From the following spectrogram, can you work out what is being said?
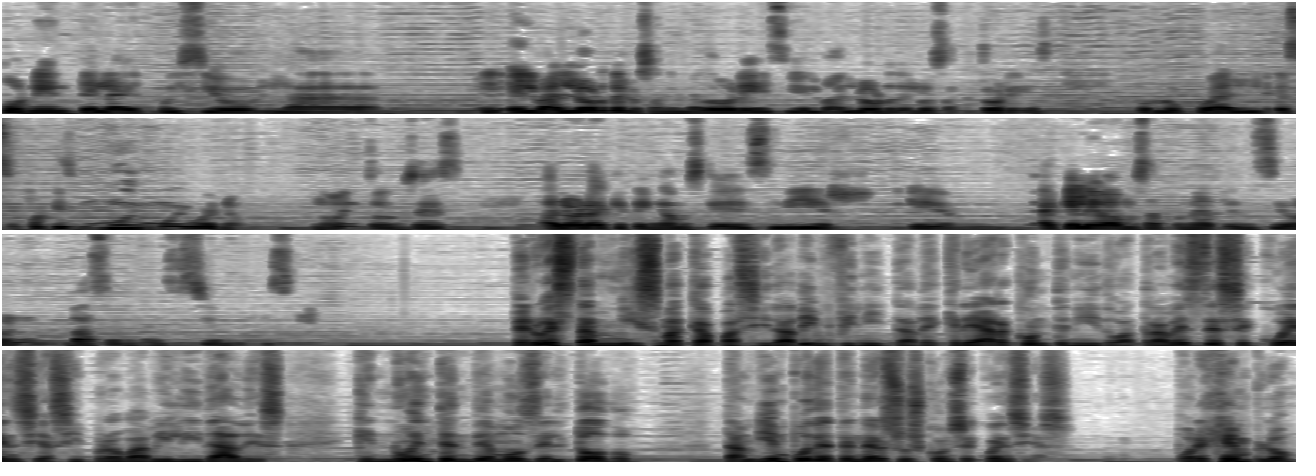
pone en tela de juicio la, el, valor de los animadores y el valor de los actores, por lo cual, eso porque es muy, muy bueno, ¿no? Entonces, a la hora que tengamos que decidir em, a qué le vamos a poner atención, va a ser una decisión difícil. Pero esta misma capacidad infinita de crear contenido a través de secuencias y probabilidades que no entendemos del todo, también puede tener sus consecuencias. Por ejemplo,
